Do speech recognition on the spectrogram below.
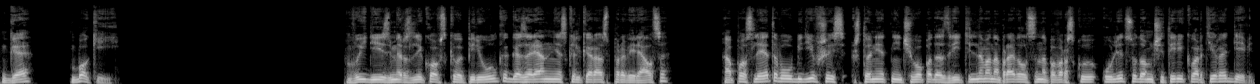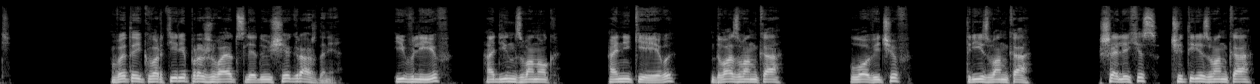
Г. Бокий. Выйдя из Мерзляковского переулка, Газарян несколько раз проверялся, а после этого, убедившись, что нет ничего подозрительного, направился на Поварскую улицу, дом 4, квартира 9. В этой квартире проживают следующие граждане. Ивлиев – один звонок, Аникеевы – два звонка, Ловичев – три звонка, Шелихес – четыре звонка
